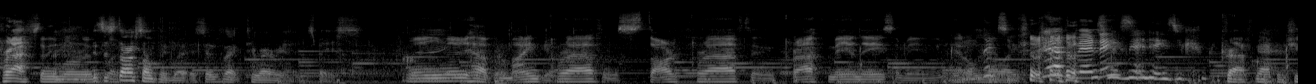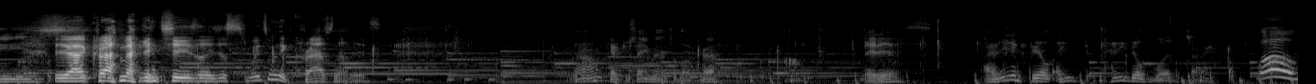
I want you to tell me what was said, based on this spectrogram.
crafts anymore. it's a like- star something, but it sounds like Terraria in space. Well, you know, you have Minecraft and StarCraft and Craft Mayonnaise. I mean, you get all What? kinds Like- of. Mayonnaise. like mayonnaise. You can. Kraft mac and cheese. yeah, Kraft mac and cheese. There's just way too many crafts nowadays. No, I don't care what you're saying, man. It's a lot of craft. It is. I need to build. I need, how do you build wood? Sorry. Whoa,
